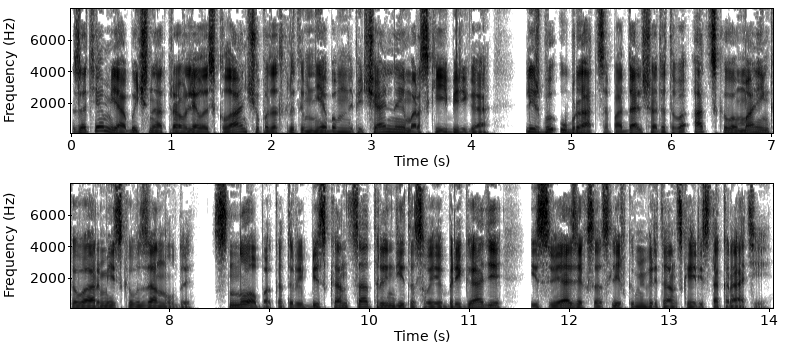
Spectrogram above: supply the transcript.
Затем я обычно отправлялась к ланчу под открытым небом на печальные морские берега, лишь бы убраться подальше от этого адского маленького армейского зануды, сноба, который без конца трындит о своей бригаде и связях со сливками британской аристократии.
